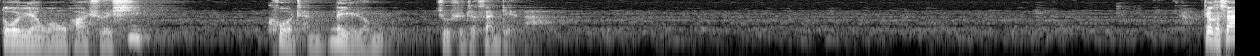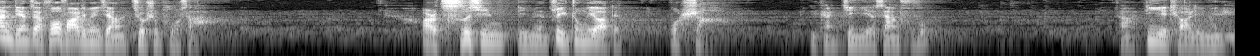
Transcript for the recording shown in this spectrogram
多元文化学系课程内容就是这三点呐。这个三点在佛法里面讲就是菩萨，而慈心里面最重要的不杀。你看《净业三福》啊，第一条里面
